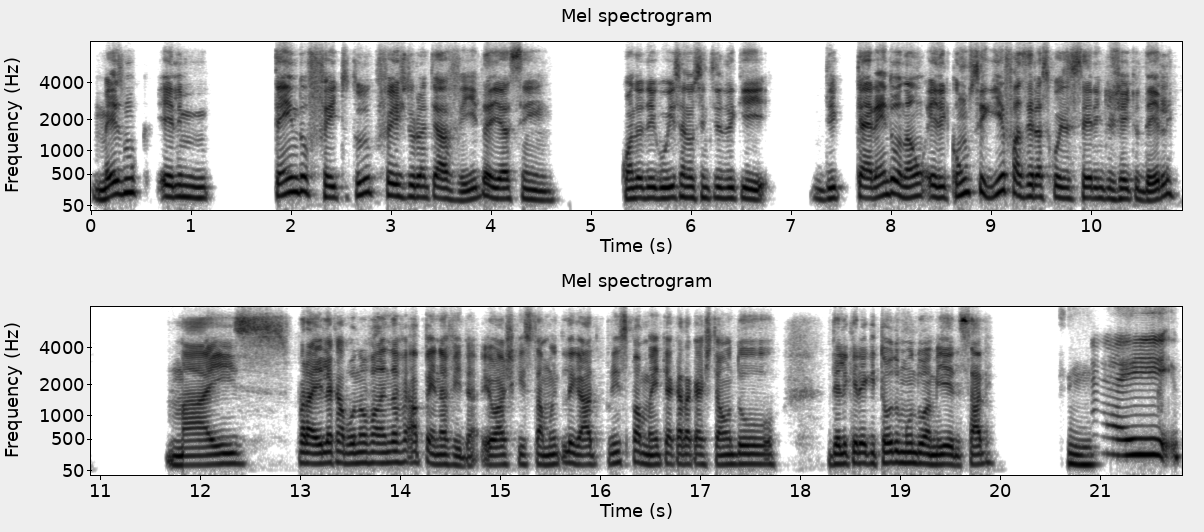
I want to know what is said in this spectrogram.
mesmo ele tendo feito tudo que fez durante a vida, e assim, quando eu digo isso é no sentido de que, de, querendo ou não, ele conseguia fazer as coisas serem do jeito dele, mas para ele acabou não valendo a pena a vida. Eu acho que isso está muito ligado, principalmente àquela questão do dele querer que todo mundo ame ele, sabe? Sim. É, e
